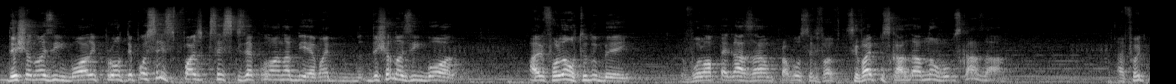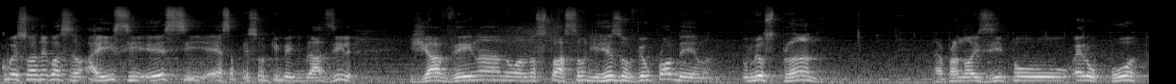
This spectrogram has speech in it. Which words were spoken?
deixa nós ir embora e pronto. Depois vocês fazem o que vocês quiserem com lá na Bié, mas deixa nós ir embora. Aí ele falou, não, tudo bem, eu vou lá pegar as armas para você. Ele falou, você vai buscar as armas? Não, vou buscar as armas. Aí foi que começou a negociação. Aí esse, esse, essa pessoa que veio de Brasília já veio na, na situação de resolver o problema. Os meus planos era para nós ir para o aeroporto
